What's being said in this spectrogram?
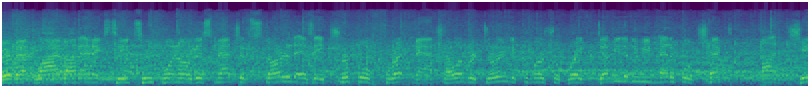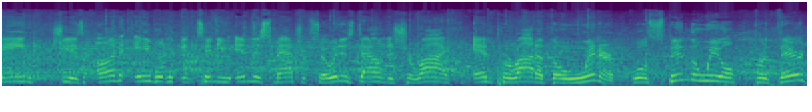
We're back live on NXT 2.0. This matchup started as a triple threat match. However, during the commercial break, WWE Medical checked on Jane. She is unable to continue in this matchup, so it is down to Shirai and Pirotta. The winner will spin the wheel for their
